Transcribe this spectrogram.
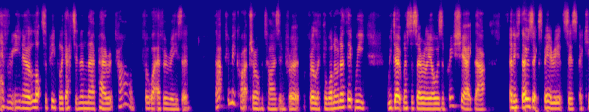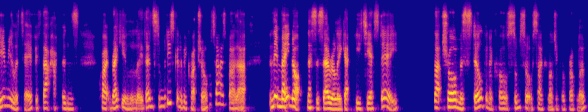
every you know lots of people are getting and their parent can't for whatever reason. That can be quite traumatizing for for a little one. And i think we we don't necessarily always appreciate that. And if those experiences are cumulative if that happens quite regularly then somebody's going to be quite traumatized by that. And they may not necessarily get ptsd that trauma is still going to cause some sort of psychological problem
